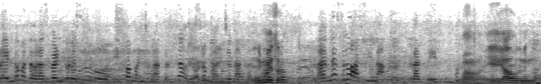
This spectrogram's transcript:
ಫ್ರೆಂಡು ಮತ್ತು ಅವ್ರ ಹಸ್ಬೆಂಡ್ ಇವ್ರ ಹೆಸರು ದೀಪ ಮಂಜುನಾಥ್ ಅಂತ. ಅವ್ರ ಹೆಸರು ಮಂಜುನಾಥ್ ಅಂತ. ನಿಮ್ಮ ಹೆಸರು? ನನ್ನ ಹೆಸರು ಹಸೀನಾ. ಲತೀಫ್ ಯಾವ ಊರು ನಿಮ್ಮದು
